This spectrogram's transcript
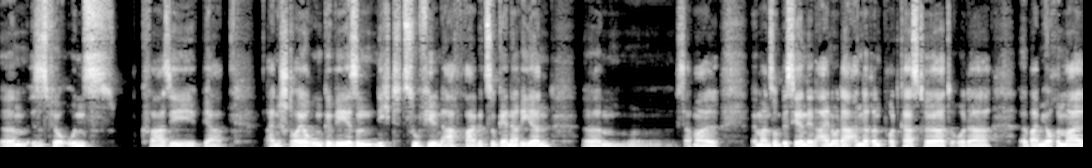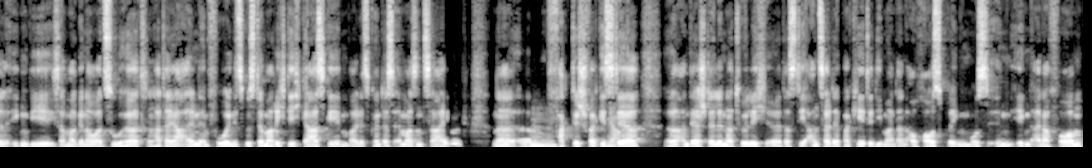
ähm, ist es für uns quasi, ja, eine Steuerung gewesen, nicht zu viel Nachfrage zu generieren, ähm, ich sag mal, wenn man so ein bisschen den einen oder anderen Podcast hört oder äh, beim Jochen mal irgendwie, ich sag mal, genauer zuhört, dann hat er ja allen empfohlen, jetzt müsst ihr mal richtig Gas geben, weil jetzt könnte das Amazon zeigen. Ne? Ähm, mhm. Faktisch vergisst ja. er äh, an der Stelle natürlich, äh, dass die Anzahl der Pakete, die man dann auch rausbringen muss, in irgendeiner Form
